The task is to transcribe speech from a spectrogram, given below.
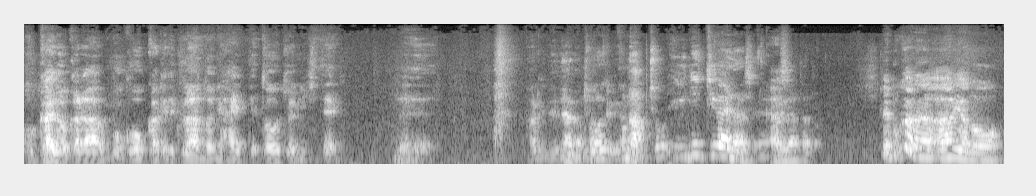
北海道から僕を追っかけてグラウンドに入って東京に来て、で、パリでね頑張ってるよな。どちょうど入り違いなんですよねはい。ありがたと。で僕はねやはりあの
